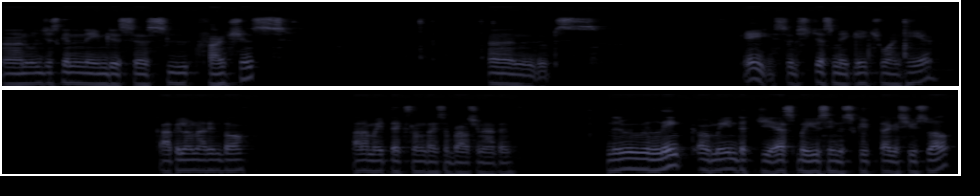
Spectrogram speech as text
And we're just gonna name this as functions and loops. Okay, so let's just make h1 here. Copy lang natin to para may text lang tayo sa browser natin. And then we will link our main.js by using the script tag as usual.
